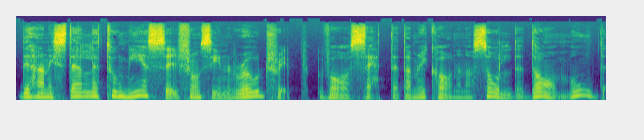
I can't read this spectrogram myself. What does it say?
Det han istället tog med sig från sin roadtrip var sättet amerikanerna sålde dammode.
